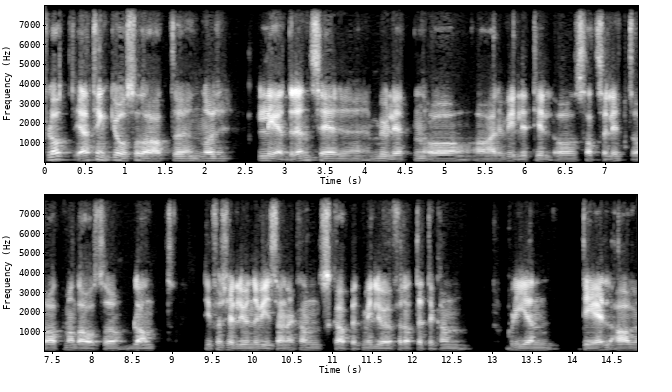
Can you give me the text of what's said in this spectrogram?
Flott. Jeg tenker jo også da at uh, når lederen ser uh, muligheten og, er villig til å satse litt, og at man da også blant de forskjellige underviserne kan skape et miljø for at dette kan bli en del av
